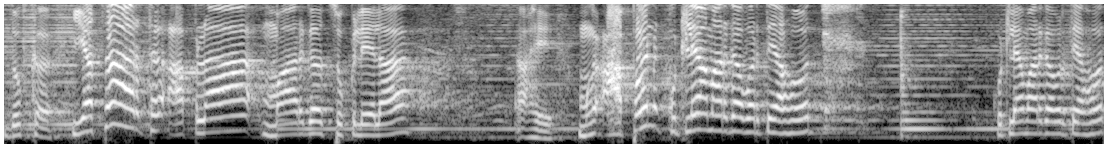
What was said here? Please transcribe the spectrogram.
दुःख. याचा अर्थ आपला मार्ग चुकलेला आहे. मग आपण कुठल्या मार्गावरती आहोत? कुठल्या मार्गावरती आहोत?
